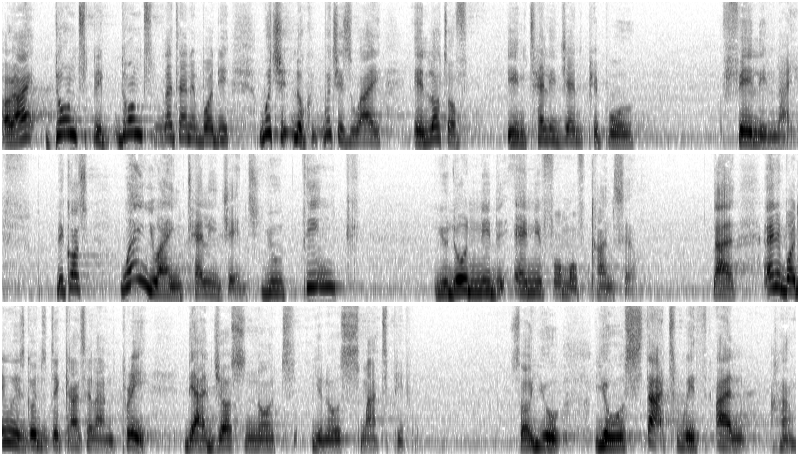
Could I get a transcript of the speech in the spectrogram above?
All right? Don't speak, don't let anybody, which look, which is why a lot of intelligent people fail in life. Because when you are intelligent, you think you don't need any form of counsel. That anybody who is going to take counsel and pray, they are just not, you know, smart people. So you you will start with and um,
